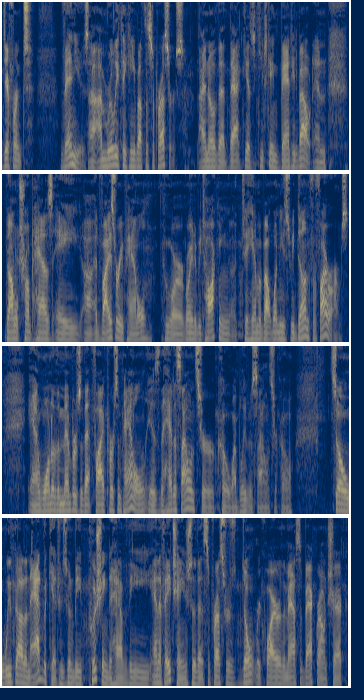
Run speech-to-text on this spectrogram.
different venues. I, am really thinking about the suppressors. I know that that gets, keeps getting bantied about, and Donald Trump has a uh, advisory panel who are going to be talking to him about what needs to be done for firearms. And one of the members of that five person panel is the head of SilencerCo. I believe it's SilencerCo. So we've got an advocate who's going to be pushing to have the NFA changed so that suppressors don't require the massive background check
